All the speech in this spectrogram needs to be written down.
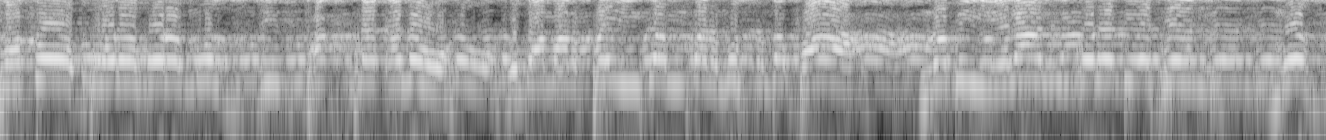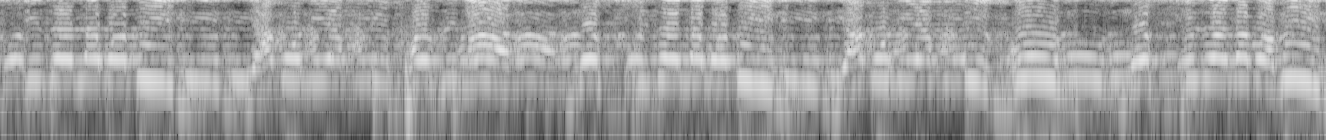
যত বড় বড় মসজিদ থাক না কেন আমার পৈগম্বর মুস্তফা নবী এলান করে দিয়েছেন, মসজিদে নববীর এমনই একটি ফজিলাত, মসজিদে নববীর এমনই একটি গুণ, মসজিদে নববীর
